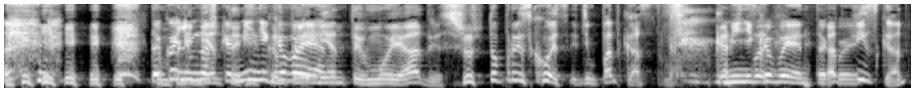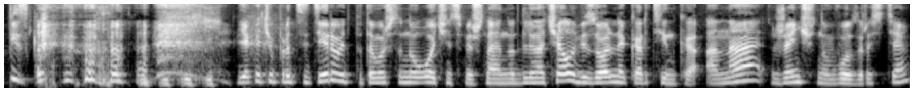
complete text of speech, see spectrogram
Такой немножко мини-КВН. Комплименты в мой адрес. Что, что происходит с этим подкастом? Мини-КВН такой. Отписка, отписка. Я хочу процитировать, потому что, ну, очень смешная. Но для начала визуальная картинка. Она женщина в возрасте,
